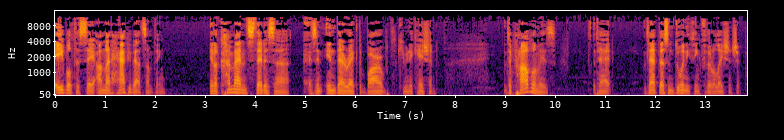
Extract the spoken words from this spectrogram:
able to say, I'm not happy about something, it'll come out instead as a as an indirect barbed communication. The problem is that that doesn't do anything for the relationship.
